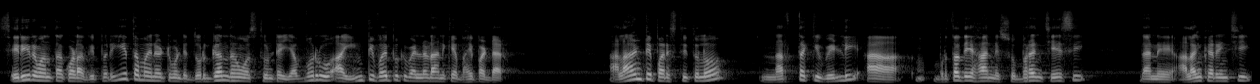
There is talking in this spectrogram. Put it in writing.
శరీరం అంతా కూడా విపరీతమైనటువంటి దుర్గంధం వస్తుంటే ఎవ్వరూ ఆ ఇంటి వైపుకు వెళ్ళడానికే భయపడ్డారు. అలాంటి పరిస్థితిలో నర్తకి వెళ్ళి ఆ మృతదేహాన్ని శుభ్రం చేసి దాన్ని అలంకరించి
